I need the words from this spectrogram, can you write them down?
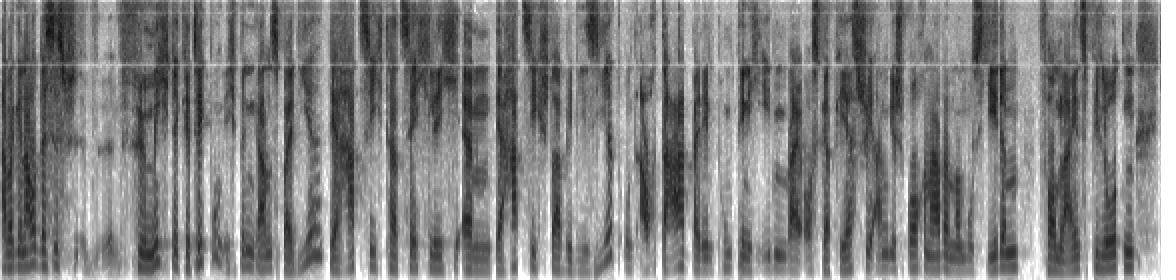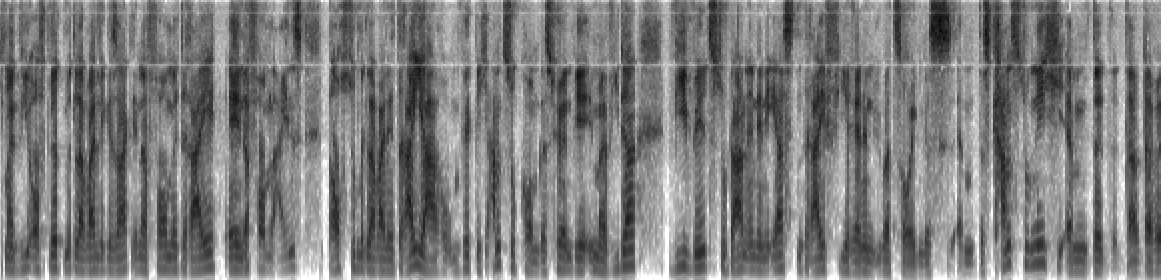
Aber genau das ist für mich der Kritikpunkt. Ich bin ganz bei dir. Der hat sich tatsächlich, ähm, der hat sich stabilisiert und auch da bei dem Punkt, den ich eben bei Oscar Piastri angesprochen habe, man muss jedem Formel 1 Piloten, ich meine, wie oft wird mittlerweile gesagt, in der Formel 3, äh, in der Formel 1 brauchst du mittlerweile drei Jahre, um wirklich anzukommen. Das hören wir immer wieder. Wie willst du dann in den ersten drei, vier Rennen überzeugen? Das, ähm, das kannst du nicht. Ähm, da, da, da,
